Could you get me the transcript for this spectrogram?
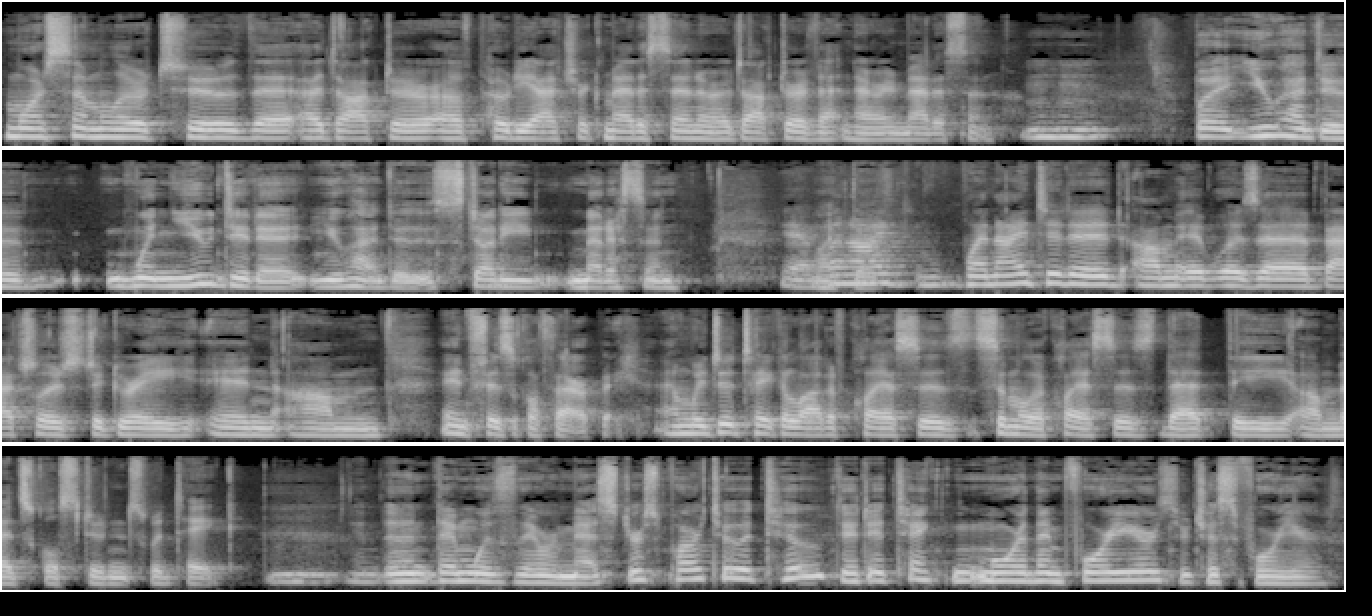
more similar to the a doctor of podiatric medicine or a doctor of veterinary medicine. Mm-hmm. But you had to, when you did it, you had to study medicine. Yeah, like when this. I when I did it, um, it was a bachelor's degree in um, in physical therapy, and we did take a lot of classes, similar classes that the um, med school students would take. Mm-hmm. And then, then was there a master's part to it too? Did it take more than four years, or just four years?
